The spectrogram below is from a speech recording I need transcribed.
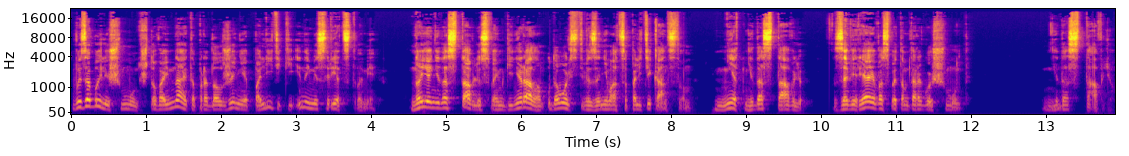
Вы забыли, Шмунд, что война – это продолжение политики иными средствами. Но я не доставлю своим генералам удовольствие заниматься политиканством. Нет, не доставлю. Заверяю вас в этом, дорогой Шмунд. Не доставлю.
